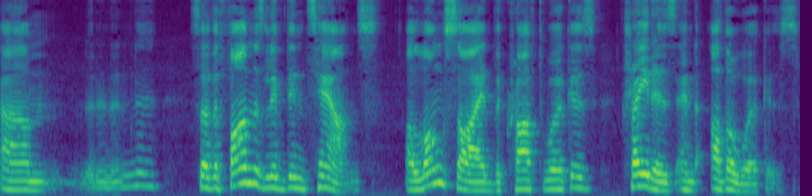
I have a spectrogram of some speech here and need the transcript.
Um, so the farmers lived in towns alongside the craft workers, traders, and other workers.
